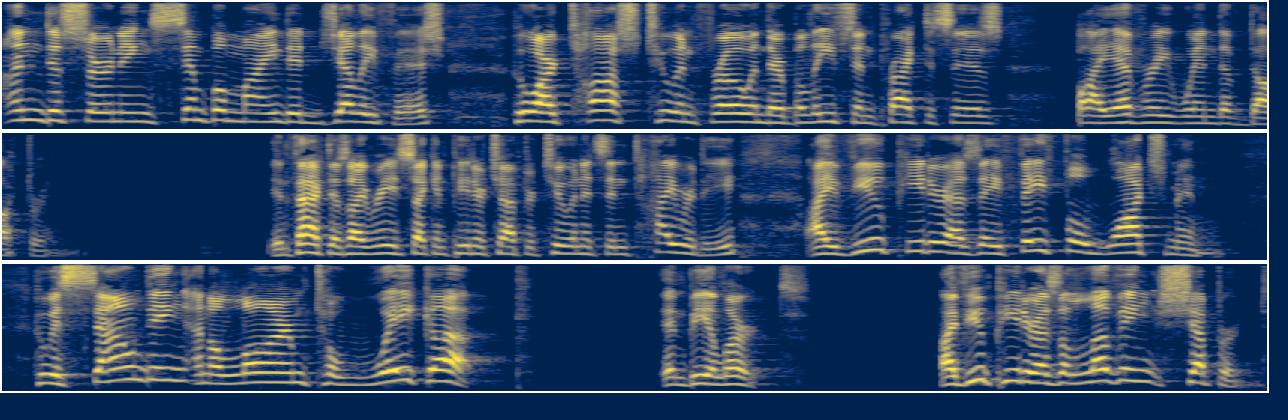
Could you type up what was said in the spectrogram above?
undiscerning, simple minded jellyfish who are tossed to and fro in their beliefs and practices by every wind of doctrine. In fact, as I read 2 Peter chapter 2 in its entirety, I view Peter as a faithful watchman who is sounding an alarm to wake up and be alert. I view Peter as a loving shepherd,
